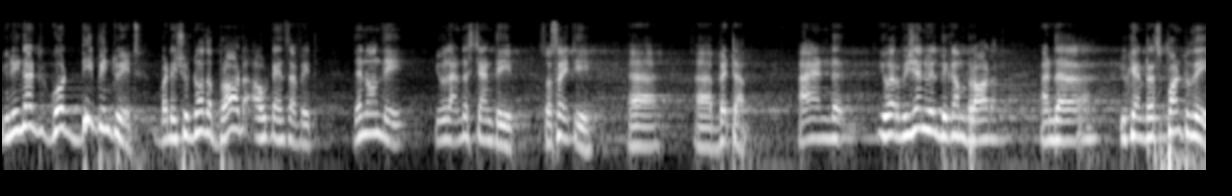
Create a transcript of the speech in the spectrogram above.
You need not go deep into it, but you should know the broad outlines of it. Then only you will understand the society uh, uh, better. And your vision will become broad, and you can respond to the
